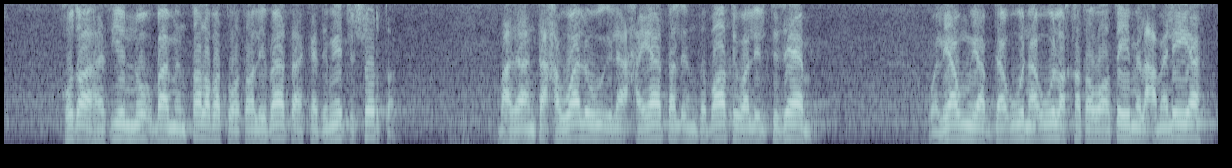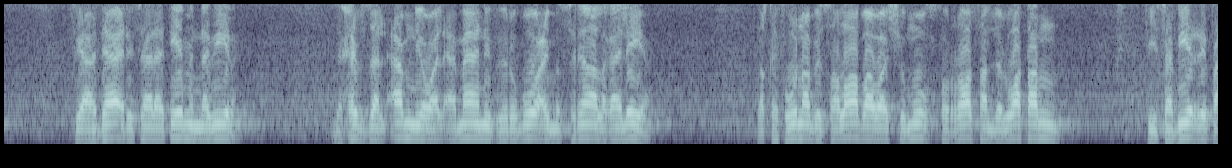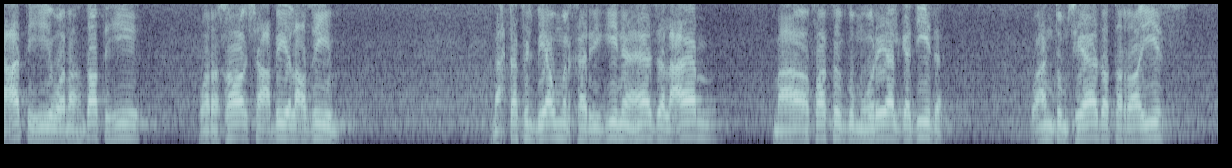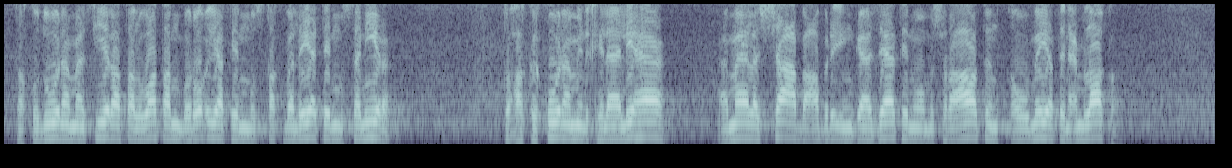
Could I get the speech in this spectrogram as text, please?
خضع هذه النخبة من طلبة وطالبات أكاديمية الشرطة بعد أن تحولوا إلى حياة الانضباط والالتزام. واليوم يبدأون أولى خطواتهم العملية في أداء رسالتهم النبيلة لحفظ الأمن والأمان في ربوع مصرنا الغالية يقفون بصلابة وشموخ حراسا للوطن في سبيل رفعته ونهضته ورخاء شعبه العظيم. نحتفل بيوم الخريجين هذا العام مع آفاق الجمهورية الجديدة. وأنتم سيادة الرئيس تقودون مسيرة الوطن برؤية مستقبلية مستنيرة. تحققون من خلالها أمال الشعب عبر إنجازات ومشروعات قومية عملاقة.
